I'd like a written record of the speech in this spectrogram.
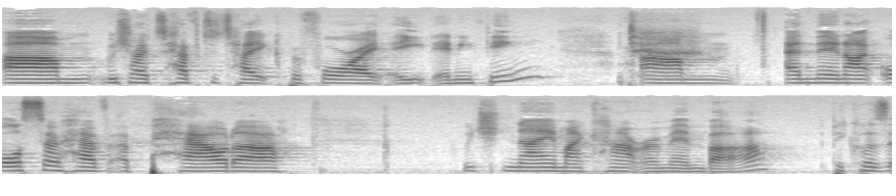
um, which I have to take before I eat anything. Um, and then I also have a powder, which name I can't remember, because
